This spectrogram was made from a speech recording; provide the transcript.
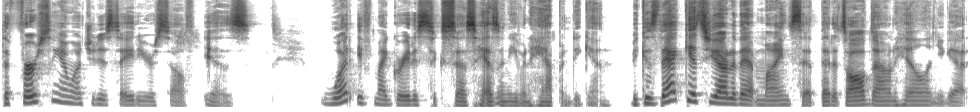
the first thing I want you to say to yourself is, what if my greatest success hasn't even happened again? Because that gets you out of that mindset that it's all downhill and you got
